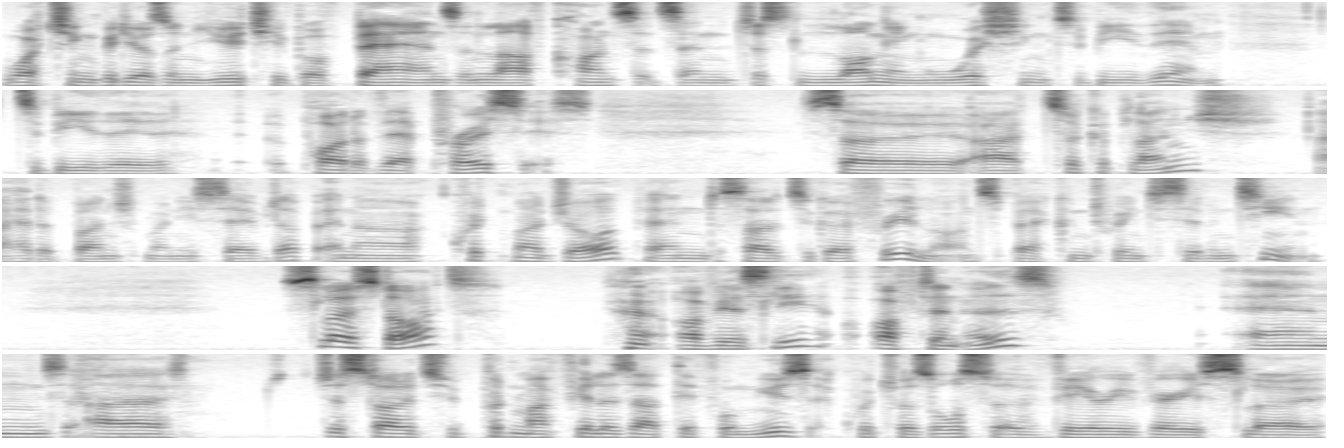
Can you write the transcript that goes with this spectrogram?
watching videos on YouTube of bands and live concerts and just longing, wishing to be them to be the part of that process. So I took a plunge. I had a bunch of money saved up, and I quit my job and decided to go freelance back in 2017. Slow start, obviously, often is, and I just started to put my feelers out there for music, which was also a very, very slow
